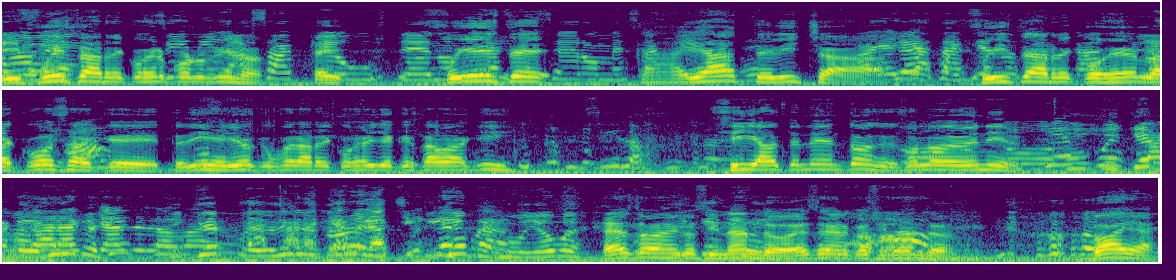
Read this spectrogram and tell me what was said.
Y fuiste a recoger por Sí, me la rutina. saqué, Ey, usted no fuiste. Cállate, bicha. Fuiste a recoger la cosa que te dije yo que fuera a recoger ya que estabas aquí. Sí, ya lo tenés entonces, solo de venir. ¿Y qué. No, voy. Eso en el cocinando, eso en el cocinando. Vaya.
